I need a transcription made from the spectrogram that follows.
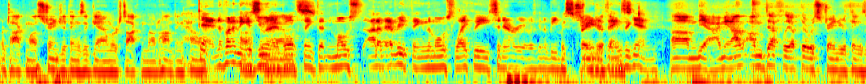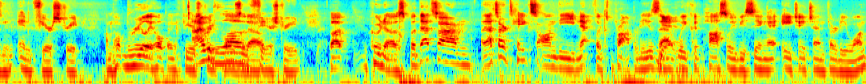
we're talking about Stranger Things again. We're talking about Haunting Hell. Yeah, and the funny thing is, you and I both think that most out of everything, the most likely scenario is going to be With Stranger, Things. again. Um, yeah, I mean, I'm, I'm definitely up there with Stranger Things and, and Fear Street. I'm ho- really hoping Fear Street I would love it out. Fear Street. but who knows? But that's um that's our takes on the Netflix properties that Yeah. we could possibly be seeing at HHN 31.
